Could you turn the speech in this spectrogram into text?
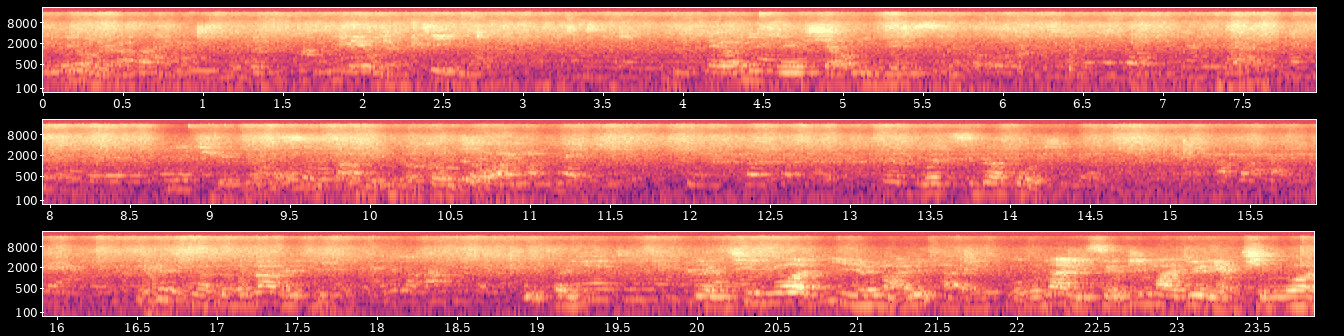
没有人，没有人进啊。台湾就只有小米跟石头。一群啊，我那个大名头都做完了。那不会吃到过期啊？那什么大媒体？两千万一人买一台，我们那里随便卖就两千万，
